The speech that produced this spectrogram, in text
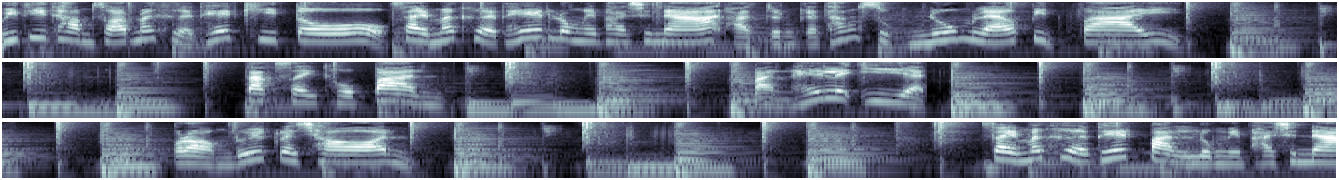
วิธีทำซอสมะเขือเทศคีโต ใส่มะเขือเทศลงในภาชนะผัดจนกระทั่งสุกนุ่มแล้วปิดไฟ ตักใส่โถปั่น ปั่นให้ละเอียด กรองด้วยกระชอน ใส่มะเขือเทศปั่นลงในภาชนะ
